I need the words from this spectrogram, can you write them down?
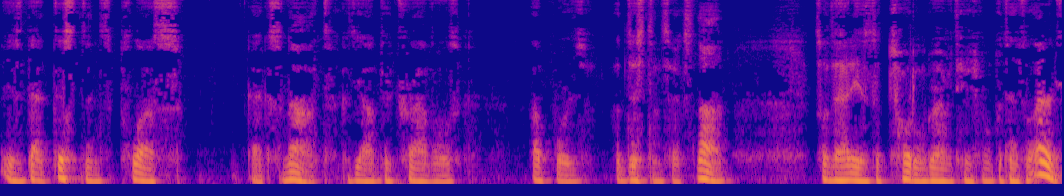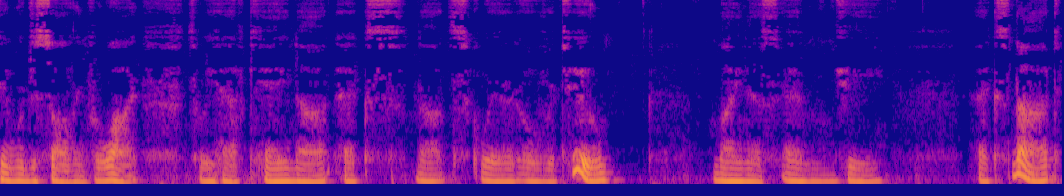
is that distance plus x naught, because the object travels upwards a distance x naught. So that is the total gravitational potential energy, and we're just solving for y. So we have k naught x naught squared over 2 minus mg x naught,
